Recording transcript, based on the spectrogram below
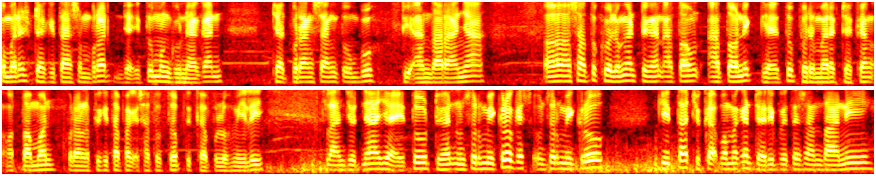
kemarin sudah kita semprot yaitu menggunakan zat perangsang tumbuh di antaranya uh, satu golongan dengan atom atonik yaitu bermerek dagang otomon. Kurang lebih kita pakai satu drop 30 mili. Selanjutnya yaitu dengan unsur mikro guys. Unsur mikro kita juga pemakaian dari PT Santani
